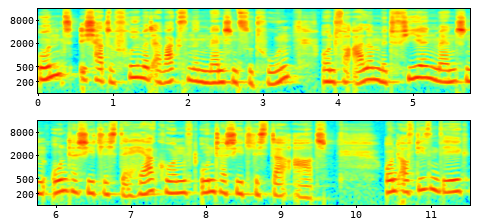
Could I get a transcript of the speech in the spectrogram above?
Und ich hatte früh mit erwachsenen Menschen zu tun und vor allem mit vielen Menschen unterschiedlichster Herkunft, unterschiedlichster Art. Und auf diesem Weg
